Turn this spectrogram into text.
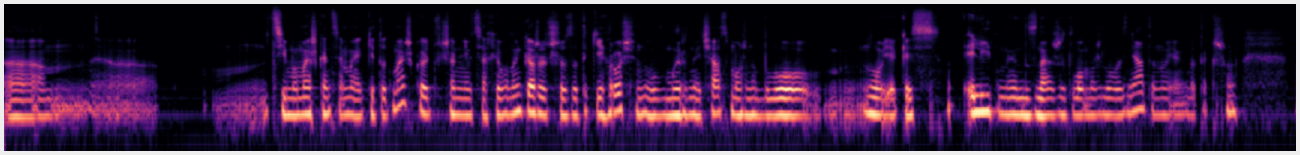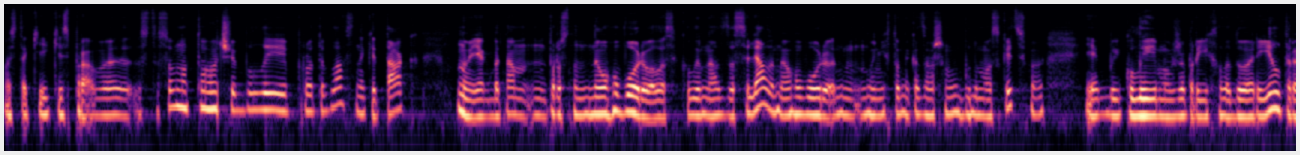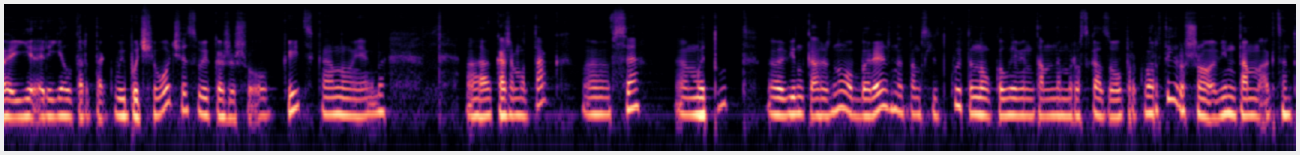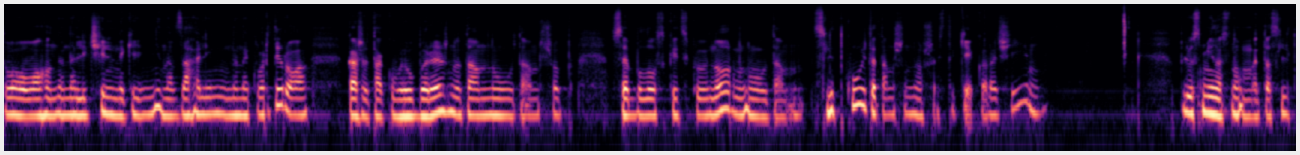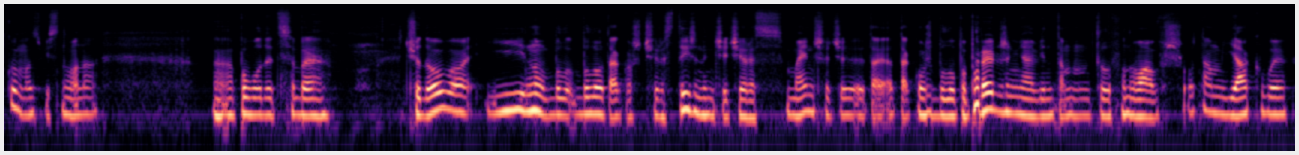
Е, е, Цими мешканцями, які тут мешкають в Чернівцях, і вони кажуть, що за такі гроші ну, в мирний час можна було ну, якесь елітне не знаю, житло можливо зняти. Ну, якби так що Ось такі якісь справи. Стосовно того, чи були противласники, так. Ну, якби там просто не оговорювалося, коли нас заселяли, не оговорю... ну ніхто не казав, що ми будемо скицькою. Кицькою. Якби коли ми вже приїхали до рієлтора, і рієлтор так випочив очі свої, каже, що Кицька, ну якби кажемо так, е, все. Е, ми тут. Е, він каже: ну обережно там слідкуйте. Ну, коли він там нам розказував про квартиру, що він там акцентував увагу не на лічильники, ні на взагалі не на квартиру, а каже, так, ви обережно там, ну там, щоб все було з кицькою норм, ну там слідкуйте, там ну, щось таке. Коротше, і плюс-мінус, ну, ми та слідкуємо, звісно, вона е, поводить себе чудово. І ну, було було також через тиждень чи через менше, чи та, також було попередження. Він там телефонував, що там, як ви.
